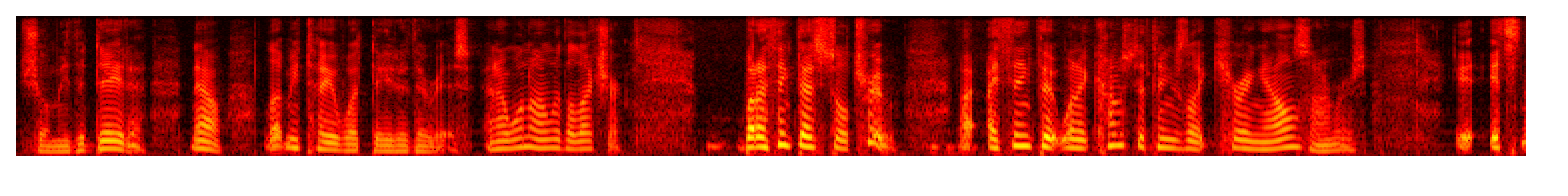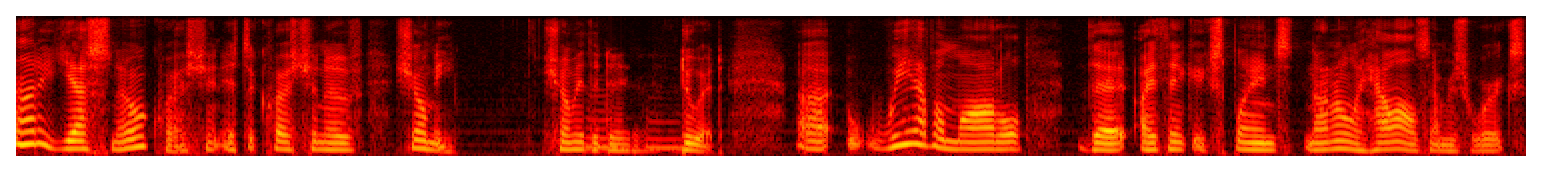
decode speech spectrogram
Show me the data. Now, let me tell you what data there is. And I went on with the lecture. But I think that's still true. I think that when it comes to things like curing Alzheimer's, it's not a yes no question. It's a question of show me. Show me the mm-hmm. data. Do it. Uh, we have a model that I think explains not only how Alzheimer's works,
